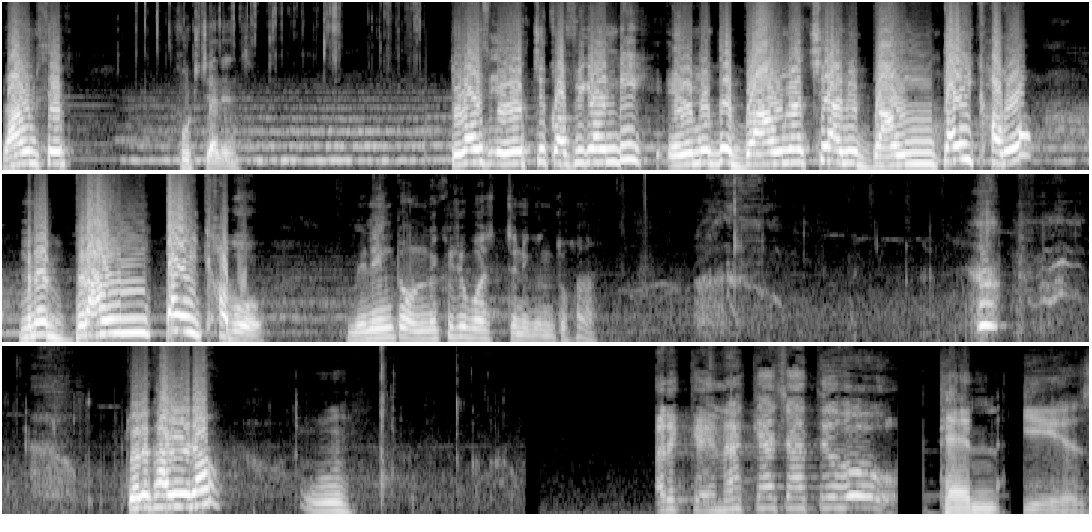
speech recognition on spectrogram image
রাউন্ড সেভ ফুড চ্যালেঞ্জ তো গাইজ এ হচ্ছে কফি ক্যান্ডি এর মধ্যে ব্রাউন আছে আমি ব্রাউনটাই খাব। মানে ব্রাউনটাই খাব। মিনিংটা অন্য কিছু বোঝাচ্ছে না কিন্তু হ্যাঁ। চলে খাই এরা আরে কেনা কে চাতে হো? 10 years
